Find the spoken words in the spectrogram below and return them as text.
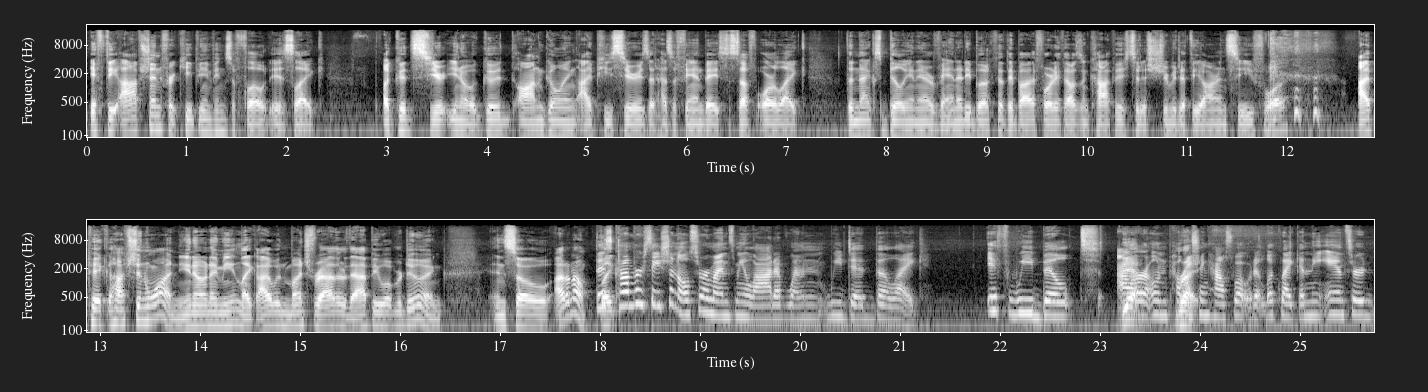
if the option for keeping things afloat is like a good ser- you know, a good ongoing IP series that has a fan base and stuff, or like the next billionaire vanity book that they buy forty thousand copies to distribute at the RNC for, I pick option one. You know what I mean? Like, I would much rather that be what we're doing. And so I don't know. This like, conversation also reminds me a lot of when we did the like, if we built Yeah, our own right. publishing house, what would it look like? And the answer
